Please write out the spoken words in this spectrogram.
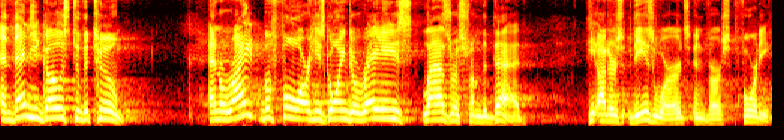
and then he goes to the tomb. And right before he's going to raise Lazarus from the dead, he utters these words in verse 40.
